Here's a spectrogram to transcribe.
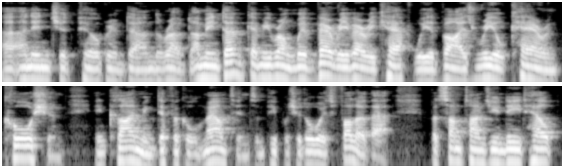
uh, an injured pilgrim down the road. I mean, don't get me wrong, we're very, very careful. We advise real care and caution in climbing difficult mountains, and people should always follow that. But sometimes you need help,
